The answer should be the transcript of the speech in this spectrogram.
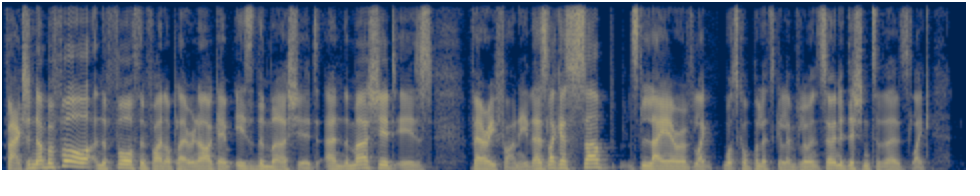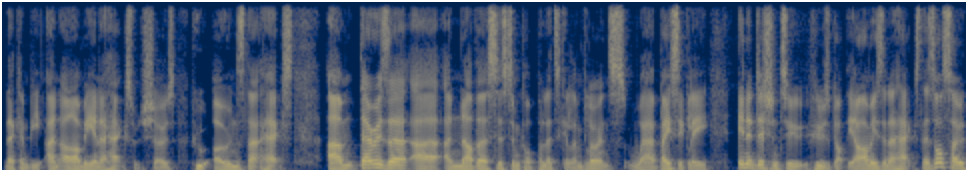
faction number four, and the fourth and final player in our game is the Murshid. And the Murshid is very funny. There's like a sub layer of like what's called political influence. So in addition to those like there can be an army in a hex, which shows who owns that hex. Um, there is a, a, another system called political influence, where basically, in addition to who's got the armies in a hex, there's also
